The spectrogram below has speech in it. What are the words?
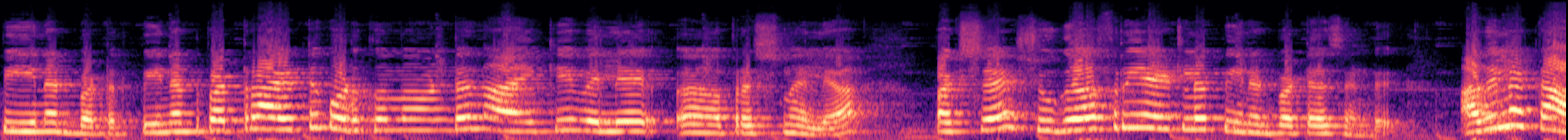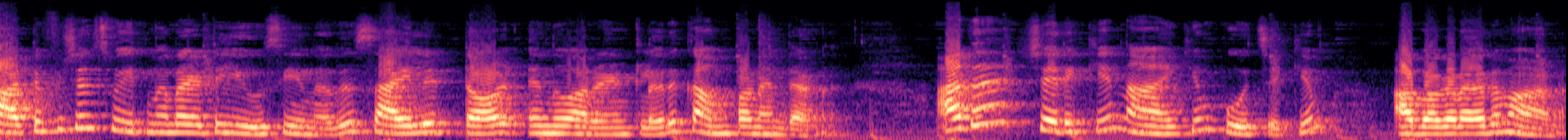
പീനട്ട് ബട്ടർ പീനട്ട് ബട്ടർ ആയിട്ട് കൊടുക്കുന്നതുകൊണ്ട് നായ്ക്ക് വലിയ പ്രശ്നമില്ല. പക്ഷേ ഷുഗർ ഫ്രീ ആയിട്ടുള്ള പീനട്ട് ബട്ടേഴ്സ് ഉണ്ട്. അതിലൊക്കെ ആർട്ടിഫിഷ്യൽ സ്വീറ്റ്നർ ആയിട്ട് യൂസ് ചെയ്യുന്നത് സൈലിറ്റോൾ എന്ന് പറഞ്ഞിട്ടുള്ള ഒരു കമ്പണന്റ് ആണ്. അത് ശരിക്കും നായ്ക്കും പൂച്ചയ്ക്കും അപകടകരമാണ്.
